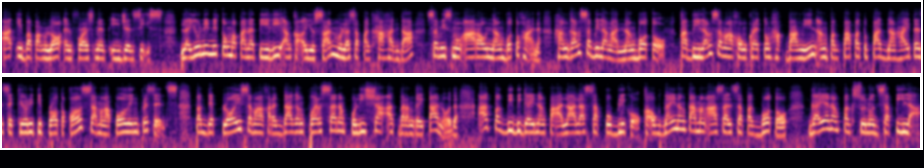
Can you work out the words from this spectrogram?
at iba pang law enforcement agencies. Layunin nitong mapanatili ang kaayusan mula sa paghahanda sa mismong araw ng botohan hanggang sa bilangan ng boto. Kabilang sa mga konkretong hakbangin ang pagpapatupad ng heightened security protocols sa mga polling precincts, pag-deploy sa mga karagdagang puwersa ng pulisya at barangay tanod at pagbibigay ng paalala sa publiko kaugnay ng tamang asal sa pagboto gaya ng pagsunod sa pila,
